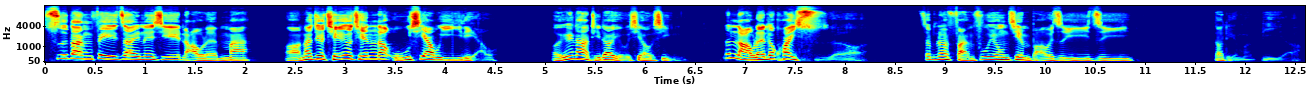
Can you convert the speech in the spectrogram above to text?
是浪费在那些老人吗？啊，那就牵又牵扯到无效医疗哦，因为他有提到有效性，那老人都快死了哦，这么反复用健保一治一之一，到底有没有必要？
